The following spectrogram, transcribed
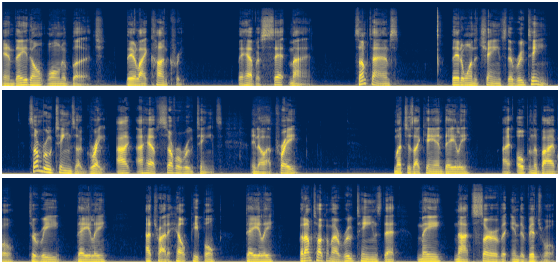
and they don't want to budge? They're like concrete. They have a set mind. Sometimes they don't want to change their routine. Some routines are great. I, I have several routines. You know, I pray much as I can daily. I open the Bible to read daily. I try to help people daily. But I'm talking about routines that may not serve an individual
